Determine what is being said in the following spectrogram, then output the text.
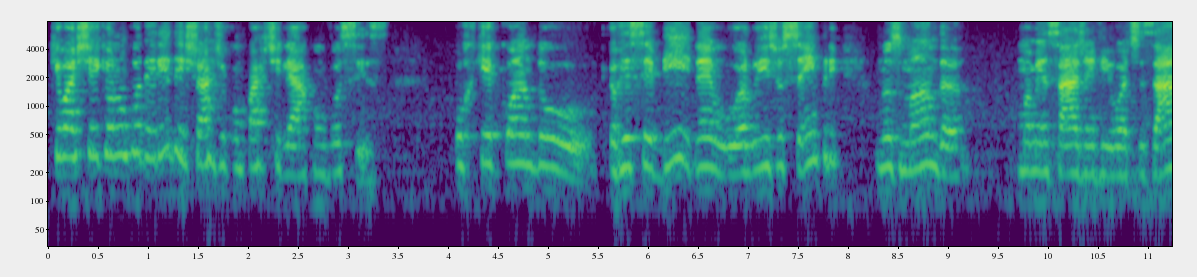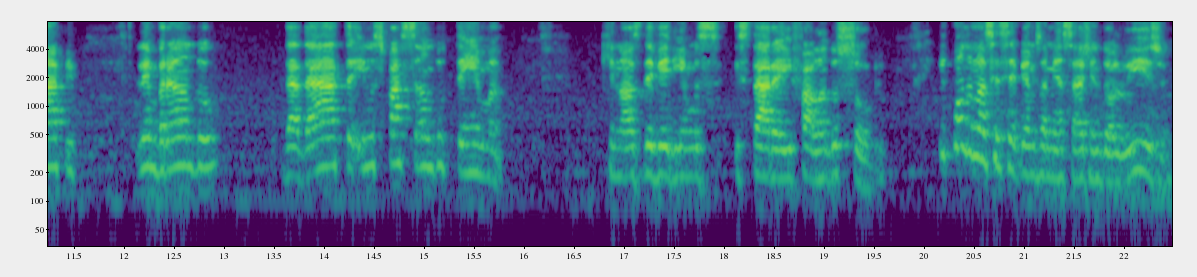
que eu achei que eu não poderia deixar de compartilhar com vocês. Porque quando eu recebi, né, o Aloysio sempre nos manda uma mensagem via WhatsApp, lembrando da data e nos passando o tema que nós deveríamos estar aí falando sobre. E quando nós recebemos a mensagem do Aloysio,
